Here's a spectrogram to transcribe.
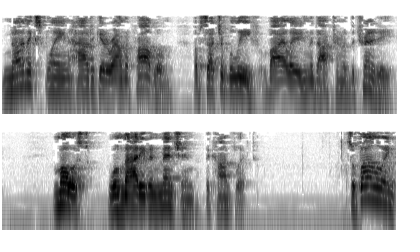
None explain how to get around the problem of such a belief violating the doctrine of the Trinity. Most will not even mention the conflict. So following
